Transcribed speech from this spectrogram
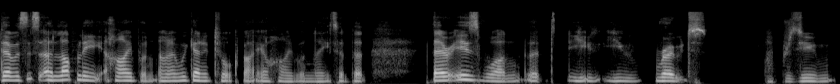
there was this a lovely Haibun. I know we're going to talk about your Haibun later, but there is one that you you wrote, I presume,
